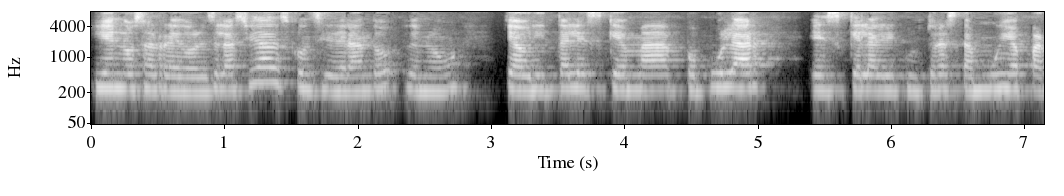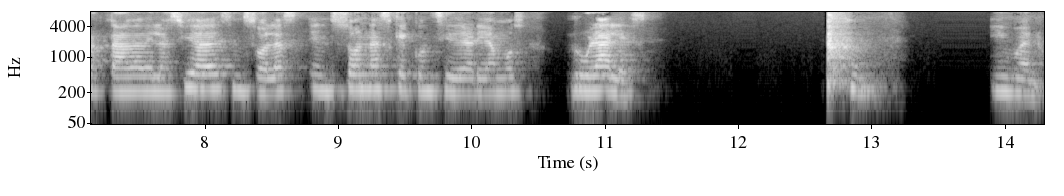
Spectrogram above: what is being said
y en los alrededores de las ciudades, considerando de nuevo que ahorita el esquema popular es que la agricultura está muy apartada de las ciudades en, en zonas que consideraríamos rurales. y bueno.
